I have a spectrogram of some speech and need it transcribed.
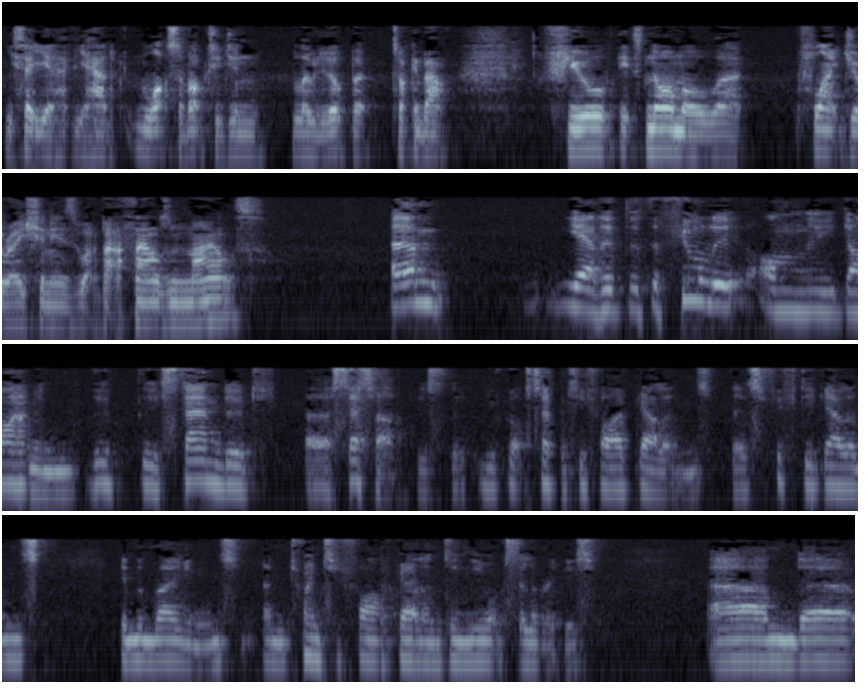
You say you, you had lots of oxygen loaded up, but talking about fuel, its normal uh, flight duration is what about a thousand miles? Um, yeah, the, the, the fuel on the Diamond, the, the standard uh, setup is that you've got 75 gallons. There's 50 gallons in the mains and 25 gallons in the auxiliaries. And uh,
